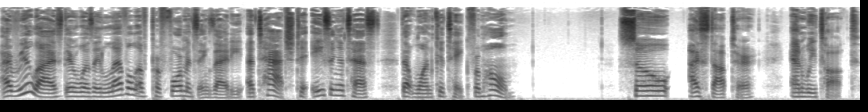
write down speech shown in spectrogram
I realized there was a level of performance anxiety attached to acing a test that one could take from home. So I stopped her and we talked.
